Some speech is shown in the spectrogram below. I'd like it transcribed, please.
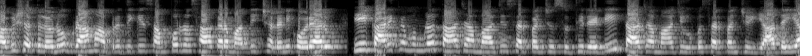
భవిష్యత్తులోనూ గ్రామ అభివృద్ధికి సంపూర్ణ సహకారం అందించాలని కోరారు. ఈ కార్యక్రమంలో తాజా మాజీ సర్పంచ్ సుధిరెడ్డి తాజా మాజీ ఉప సర్పంచ్ యాదయ్య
